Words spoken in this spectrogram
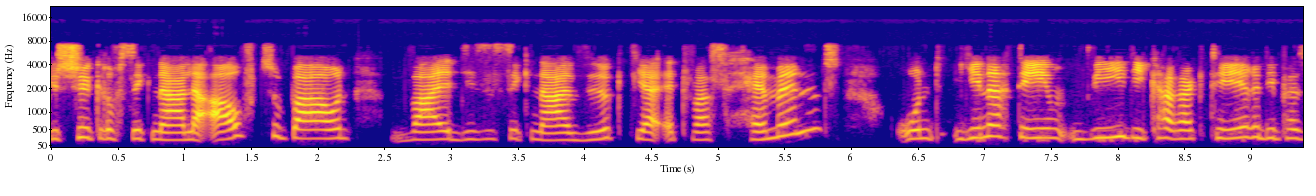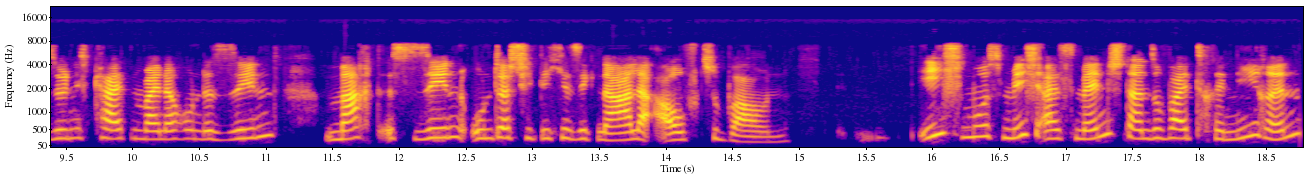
Geschirrgriffsignale aufzubauen, weil dieses Signal wirkt ja etwas hemmend. Und je nachdem, wie die Charaktere, die Persönlichkeiten meiner Hunde sind, macht es Sinn, unterschiedliche Signale aufzubauen. Ich muss mich als Mensch dann so weit trainieren,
